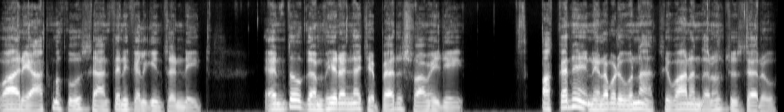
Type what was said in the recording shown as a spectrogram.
వారి ఆత్మకు శాంతిని కలిగించండి. ఎంతో గంభీరంగా చెప్పారు స్వామీజీ. పక్కనే నిలబడి ఉన్న శివానందను చూశారు.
